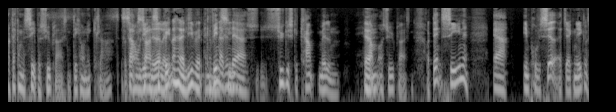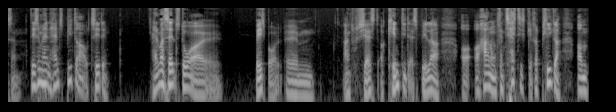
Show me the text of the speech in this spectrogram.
Og der kan man se på sygeplejersken, det kan hun ikke klare. Så, så der er hun så, lidt så, så vinder han alligevel. Han vinder den der psykiske kamp mellem ja. ham og sygeplejersken. Og den scene er improviseret af Jack Nicholson. Det er simpelthen hans bidrag til det. Han var selv stor øh, baseball øh, entusiast og kendte de der spillere, og, og har nogle fantastiske replikker om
